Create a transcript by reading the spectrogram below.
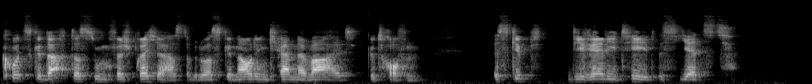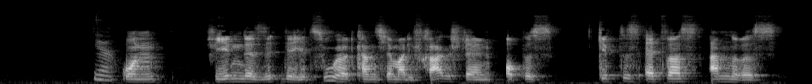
kurz gedacht, dass du einen Versprecher hast, aber du hast genau den Kern der Wahrheit getroffen. Es gibt die Realität, ist jetzt. Ja. Und für jeden, der, der hier zuhört, kann sich ja mal die Frage stellen, ob es, gibt es etwas anderes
